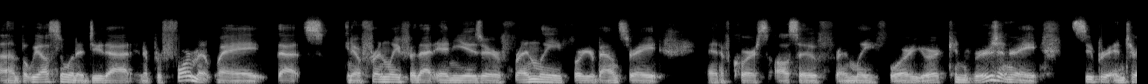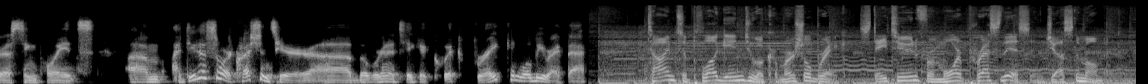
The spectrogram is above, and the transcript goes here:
um, but we also want to do that in a performant way that's you know friendly for that end user, friendly for your bounce rate, and of course also friendly for your conversion rate. Super interesting points. Um, I do have some more questions here, uh, but we're going to take a quick break and we'll be right back. Time to plug into a commercial break. Stay tuned for more Press This in just a moment.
